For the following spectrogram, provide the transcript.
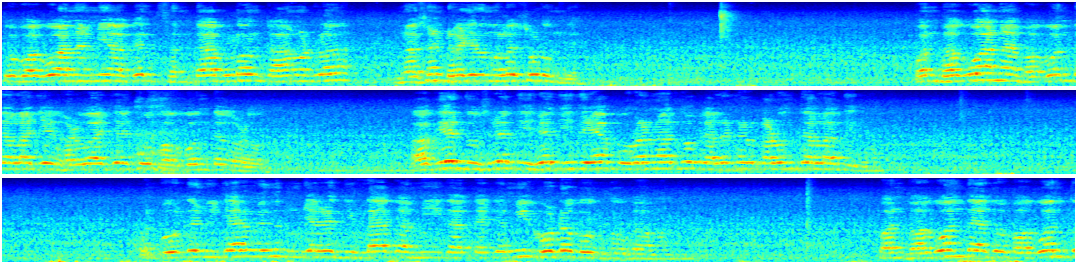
तो भगवान मी अखेर संतापलो आणि का म्हटलं नसन ठेवायचं मला सोडून दे. पण भगवान आहे भगवंताला जे घडवायचे तो भगवंत घडवतो अखेर दुसऱ्या तिसऱ्या तिथे या पुराणात तो कॅलेंडर काढून त्याला दिला. पण बोलतो विचार मी तुमच्याकडे दिला का मी का त्याच्या मी खोटं बोलतो का म्हणून? पण भगवंत आहे तो. भगवंत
